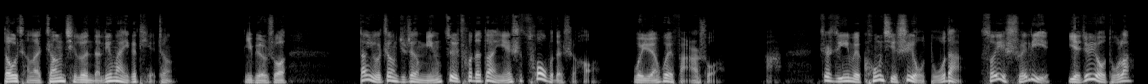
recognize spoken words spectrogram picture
都成了瘴气论的另外一个铁证。你比如说，当有证据证明最初的断言是错误的时候，委员会反而说：“啊，这是因为空气是有毒的，所以水里也就有毒了。”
